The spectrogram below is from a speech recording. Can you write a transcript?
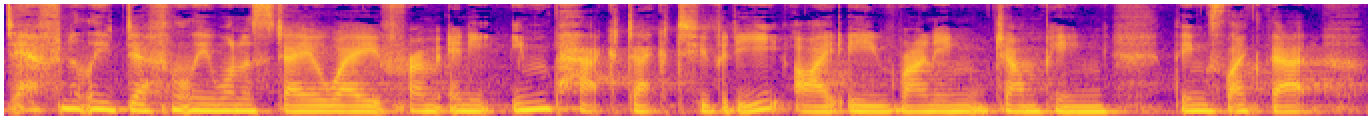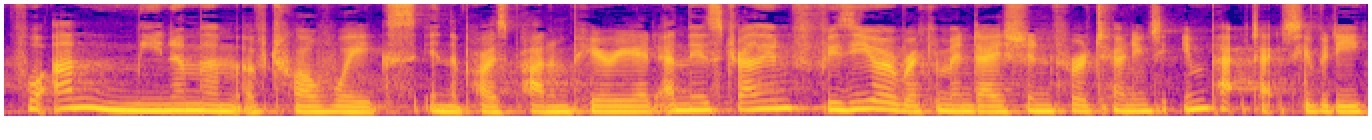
definitely, definitely want to stay away from any impact activity, i.e., running, jumping, things like that, for a minimum of 12 weeks in the postpartum period. And the Australian physio recommendation for returning to impact activity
